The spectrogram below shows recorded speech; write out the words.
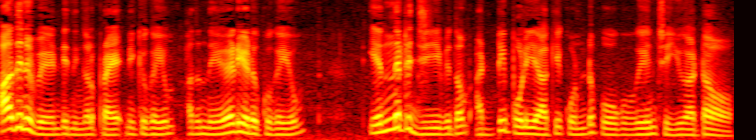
അതിനു വേണ്ടി നിങ്ങൾ പ്രയത്നിക്കുകയും അത് നേടിയെടുക്കുകയും എന്നിട്ട് ജീവിതം അടിപൊളിയാക്കി കൊണ്ടുപോകുകയും ചെയ്യുക കേട്ടോ.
